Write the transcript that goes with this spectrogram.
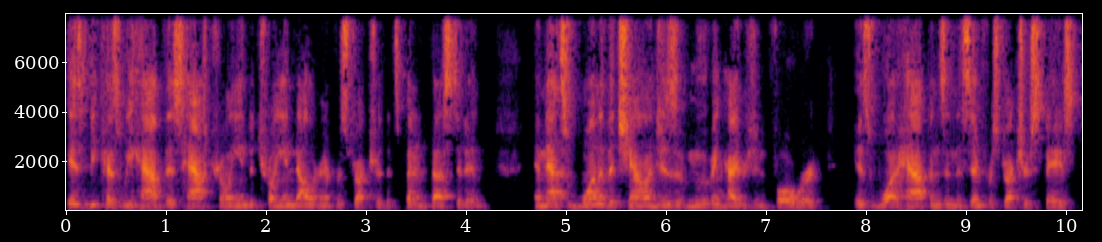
is because we have this half trillion to trillion dollar infrastructure that's been invested in. And that's one of the challenges of moving hydrogen forward is what happens in this infrastructure space.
